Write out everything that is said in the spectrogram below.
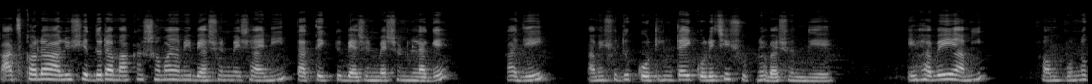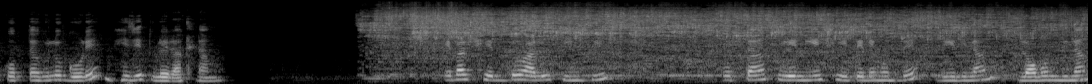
কাঁচকলা, আলু সেদ্ধটা মাখার সময় আমি বেসন মেশাইনি, তাতে একটু বেসন বেসন লাগে। কাজেই আমি শুধু কোটিংটাই করেছি শুকনো বেসন দিয়ে। এভাবেই আমি সম্পূর্ণ কোপ্তাগুলো গড়ে ভেজে তুলে রাখলাম। এবার সেদ্ধ আলু তিন পিস কোপ্তা তুলে নিয়ে সেই তেলের মধ্যে দিয়ে দিলাম, লবণ দিলাম।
